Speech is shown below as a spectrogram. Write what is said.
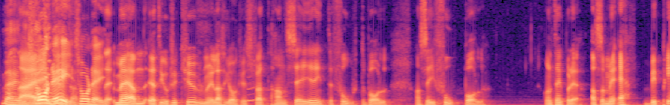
Nej, Nej. Svar nej, svar. Nej, Men jag tycker också det är kul med Lasse Granqvist för att han säger inte fotboll. Han säger fotboll. Har ni tänkt på det? Alltså med FBP.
